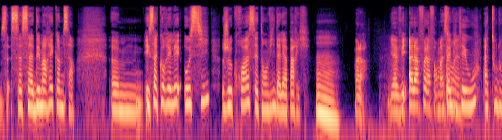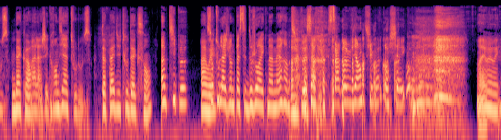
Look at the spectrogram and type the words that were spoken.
ça, ça, a démarré comme ça. Euh, et ça corrélait aussi, je crois, cette envie d'aller à Paris. Hmm. Voilà. Il y avait à la fois la formation. T'habitais où? À Toulouse. D'accord. Voilà, j'ai grandi à Toulouse. T'as pas du tout d'accent? Un petit peu. Ah ouais. Surtout là, je viens de passer deux jours avec ma mère, un petit peu. Ça, ça revient, tu vois, quand je suis avec ma mère. Ouais, ouais, ouais.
